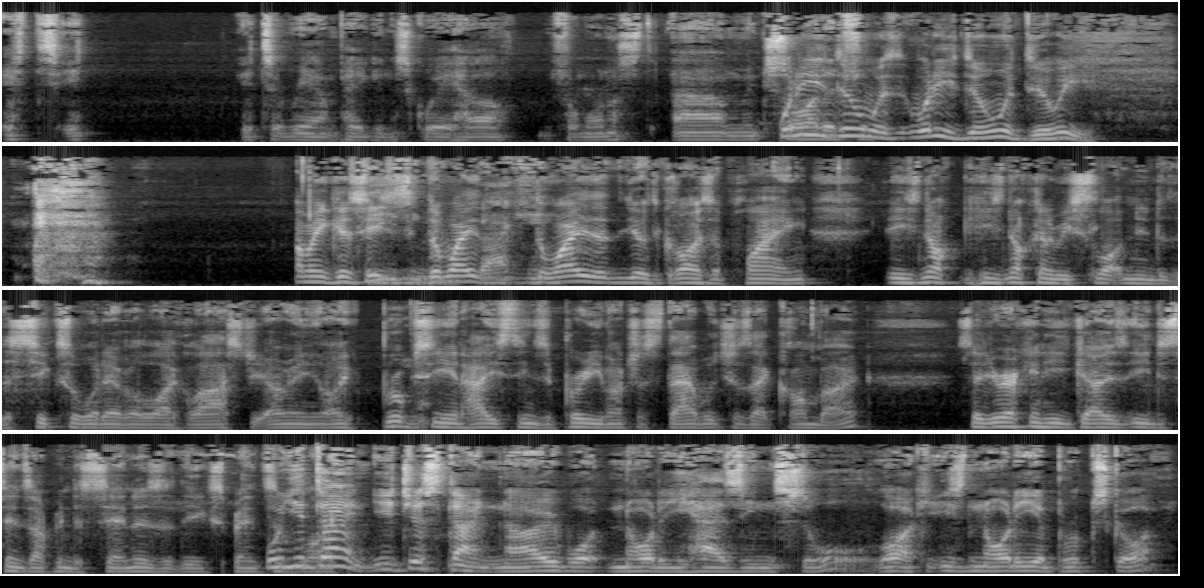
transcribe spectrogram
it's it it's a round peg in a square hole. If I'm honest, um, What are you doing for- with What are you doing with Doueihi? I mean, because he's the way the way that your guys are playing, he's not he's not going to be slotting into the six or whatever like last year. I mean, like Brooksy and Hastings are pretty much established as that combo. So do you reckon he goes he descends up into centres at the expense? Well, of you like, don't. You just don't know what Noddy has in store. Like, is Noddy a Brooks guy?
